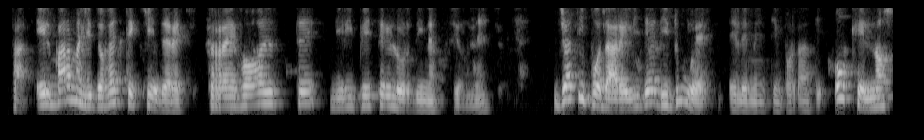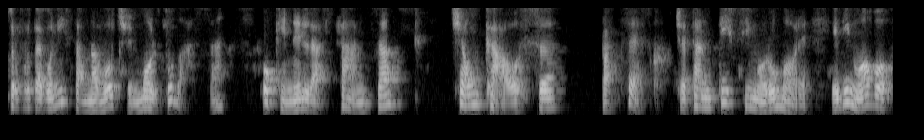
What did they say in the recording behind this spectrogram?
fa, e il barman gli dovette chiedere tre volte di ripetere l'ordinazione, già ti può dare l'idea di due elementi importanti, o che il nostro protagonista ha una voce molto bassa, o che nella stanza c'è un caos pazzesco, c'è tantissimo rumore. E di nuovo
